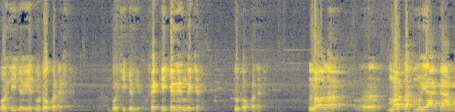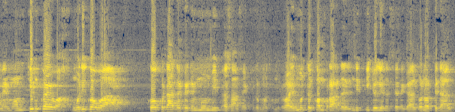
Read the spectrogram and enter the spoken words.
boo ci jógee dutoo ko def boo ci jógee bu fekkee jóge nga ca dutoo ko def loola moo tax mu yaakaar ne moom ki mu koy wax mu di ko waar kooku daa defee ne moom mi essence rek la moo tax mu waaye mënut a comprendre nit ki jóge na Sénégal ba noppi daal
